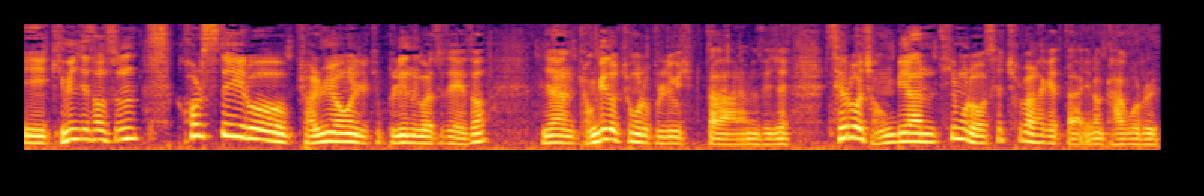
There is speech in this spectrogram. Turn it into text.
이 김은지 선수는 컬스데이로 별명을 이렇게 불리는 것에 대해서 그냥 경기도청으로 불리고 싶다라면서 이제 새로 정비한 팀으로 새 출발하겠다 이런 각오를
